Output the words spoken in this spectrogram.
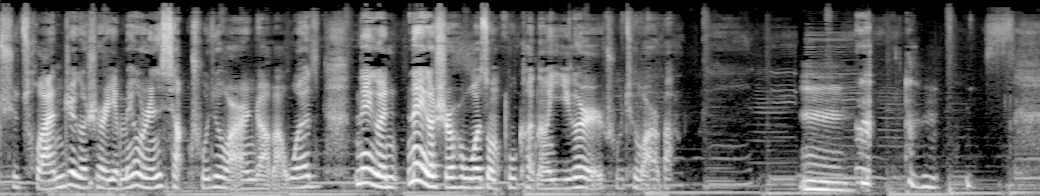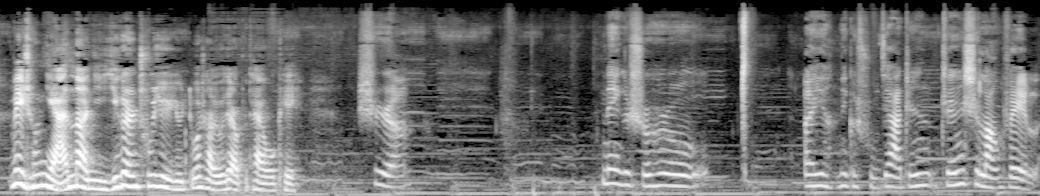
去传这个事儿，也没有人想出去玩，你知道吧？我那个那个时候，我总不可能一个人出去玩吧？嗯，未成年呢，你一个人出去有多少有点不太 OK？是啊，那个时候，哎呀，那个暑假真真是浪费了。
